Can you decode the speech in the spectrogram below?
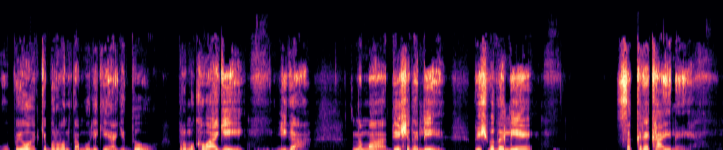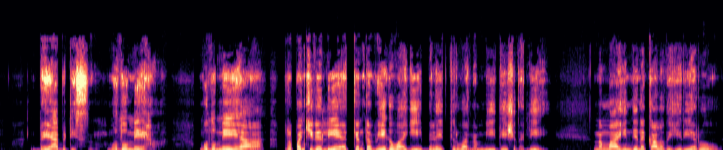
ಉಪಯೋಗಕ್ಕೆ ಬರುವಂಥ ಮೂಲಿಕೆಯಾಗಿದ್ದು, ಪ್ರಮುಖವಾಗಿ ಈಗ ನಮ್ಮ ದೇಶದಲ್ಲಿ ವಿಶ್ವದಲ್ಲಿಯೇ ಸಕ್ಕರೆ ಕಾಯಿಲೆ ಡಯಾಬಿಟಿಸ್, ಮಧುಮೇಹ ಮಧುಮೇಹ ಪ್ರಪಂಚದಲ್ಲಿಯೇ ಅತ್ಯಂತ ವೇಗವಾಗಿ ಬೆಳೆಯುತ್ತಿರುವ ನಮ್ಮ ಈ ದೇಶದಲ್ಲಿ ನಮ್ಮ ಹಿಂದಿನ ಕಾಲದ ಹಿರಿಯರು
